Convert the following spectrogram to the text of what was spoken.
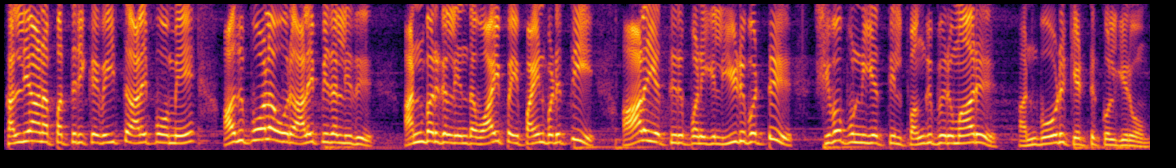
கல்யாண பத்திரிகை வைத்து அழைப்போமே. அதுபோல ஒரு அழைப்பிதழ் இது. அன்பர்கள் இந்த வாய்ப்பை பயன்படுத்தி ஆலய திருப்பணியில் ஈடுபட்டு சிவபுண்ணியத்தில் பங்கு பெறுமாறு அன்போடு கேட்டுக்கொள்கிறோம்.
